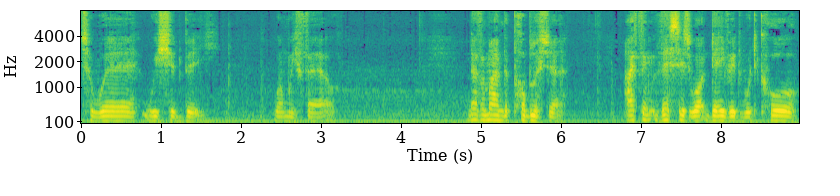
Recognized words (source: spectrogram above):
to where we should be when we fail. Never mind the publisher. I think this is what David would call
